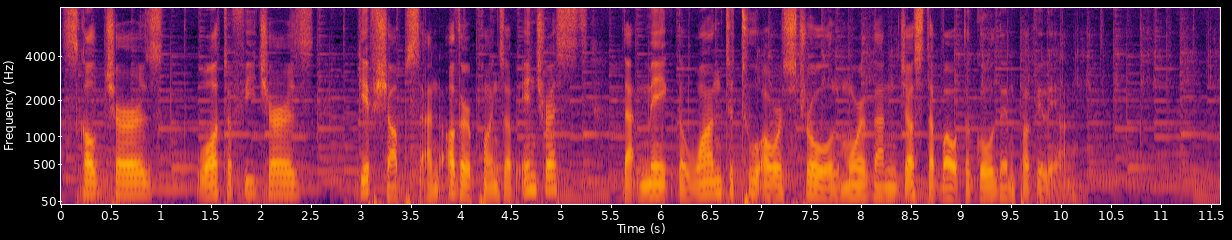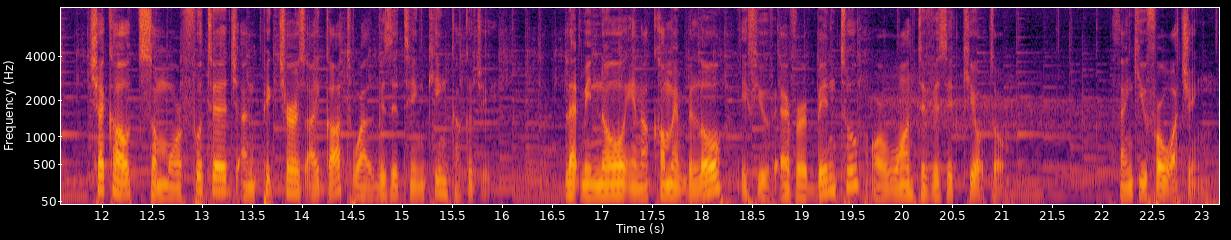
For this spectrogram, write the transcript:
sculptures, water features, gift shops and other points of interest that make the one to two hour stroll more than just about the Golden Pavilion. Check out some more footage and pictures I got while visiting Kinkakuji. Let me know in a comment below if you've ever been to or want to visit Kyoto. Thank you for watching.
